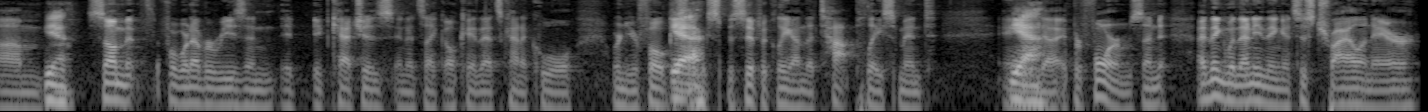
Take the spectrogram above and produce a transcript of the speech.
Um, yeah. Some, for whatever reason, it, it catches, and it's like, okay, that's kind of cool. When you're focusing yeah. specifically on the top placement and yeah. uh, it performs. And I think with anything, it's just trial and error.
